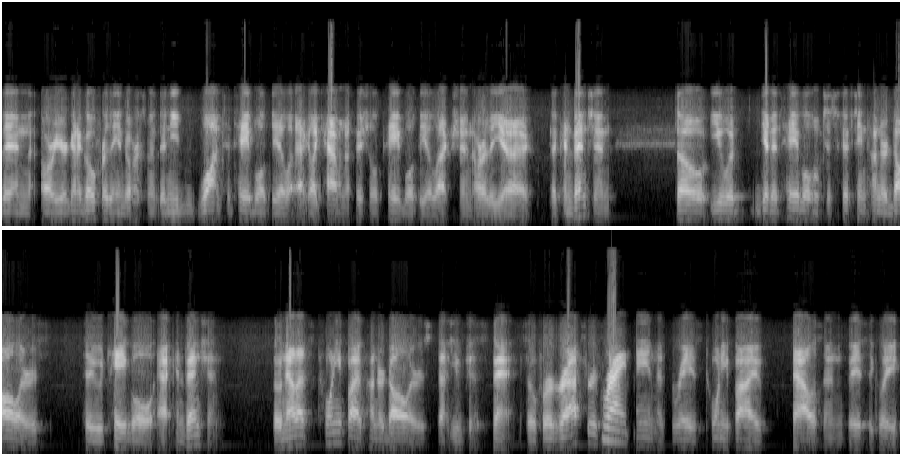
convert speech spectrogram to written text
then or you're going to go for the endorsement, then you want to table the ele- like have an official table at the election or the uh, the convention. So you would get a table which is fifteen hundred dollars to table at convention. So now that's twenty five hundred dollars that you've just spent. So for a grassroots Right. campaign that's raised twenty five thousand, basically,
